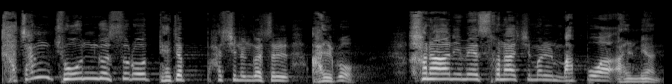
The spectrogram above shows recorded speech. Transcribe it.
가장 좋은 것으로 대접하시는 것을 알고 하나님의 선하심을 맛보아 알면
